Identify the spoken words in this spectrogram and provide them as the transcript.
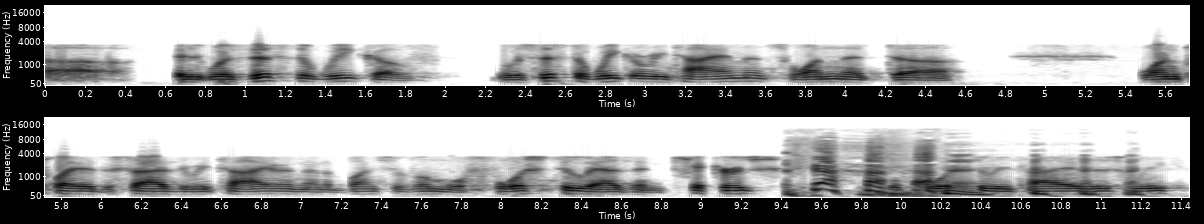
Uh, was this the week of? Was this the week of retirements? One that uh, one player decided to retire, and then a bunch of them were forced to, as in kickers, were forced to retire this week.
